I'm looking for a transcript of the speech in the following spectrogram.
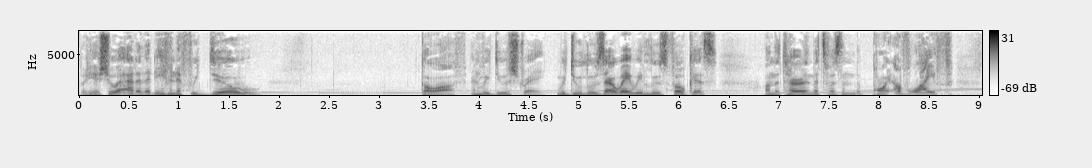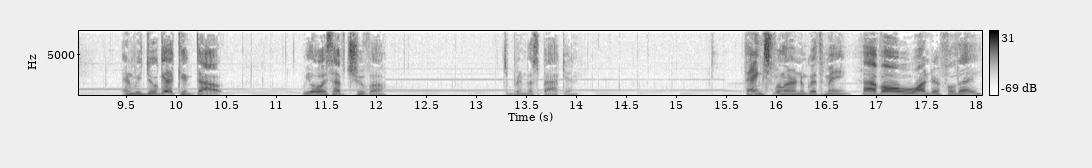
But Yeshua added that even if we do go off and we do stray, we do lose our way, we lose focus on the Torah and mitzvahs and the point of life, and we do get kicked out, we always have tshuva to bring us back in. Thanks for learning with me. Have a wonderful day.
